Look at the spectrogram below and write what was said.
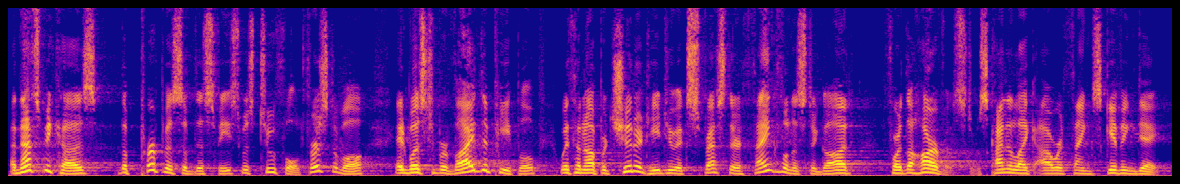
And that's because the purpose of this feast was twofold. First of all, it was to provide the people with an opportunity to express their thankfulness to God for the harvest. It was kind of like our Thanksgiving Day,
